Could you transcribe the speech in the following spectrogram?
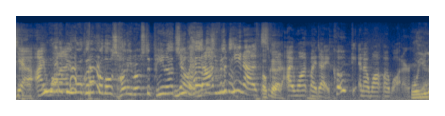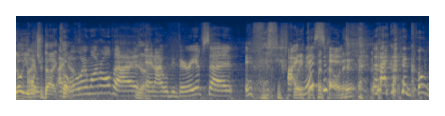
Yeah, I you want to be woken up for those honey roasted peanuts? no, You've had not those for the with peanuts, Okay. but I want my Diet Coke and I want my water. well, you know you want I- your Diet Coke. I know I want all that, Yeah. and I will be very upset if, you I wake up miss it. it. then I gotta go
